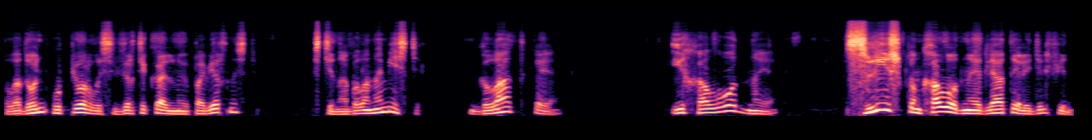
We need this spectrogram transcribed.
Ладонь уперлась в вертикальную поверхность. Стена была на месте. Гладкая и холодная. Слишком холодная для отеля «Дельфин».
